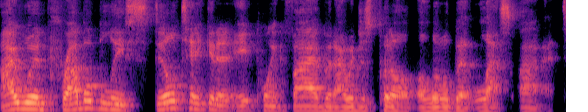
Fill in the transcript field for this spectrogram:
I would probably still take it at 8.5, but I would just put a, a, little bit less on it.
